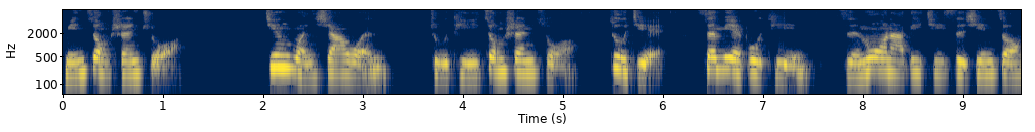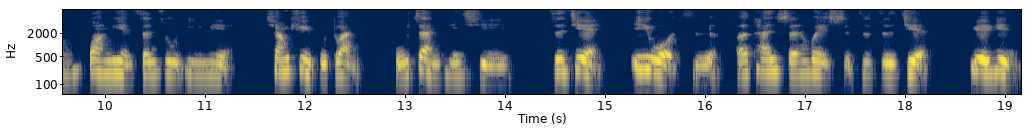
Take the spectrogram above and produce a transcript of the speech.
名众生浊。经文消文，主题众生浊。注解：生灭不停，指莫那第七世心中妄念生住异灭，相续不断，无暂停息。知见依我执而贪生为死之知见，月韵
